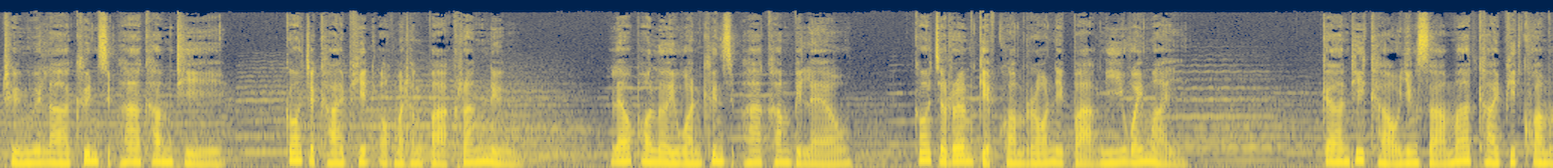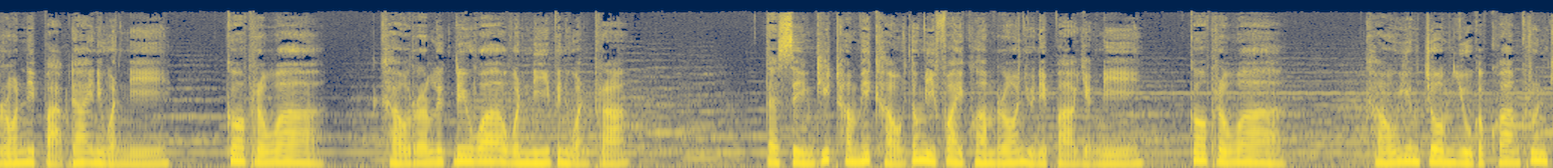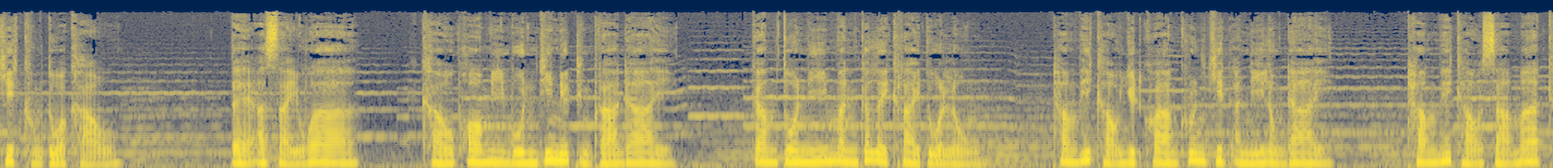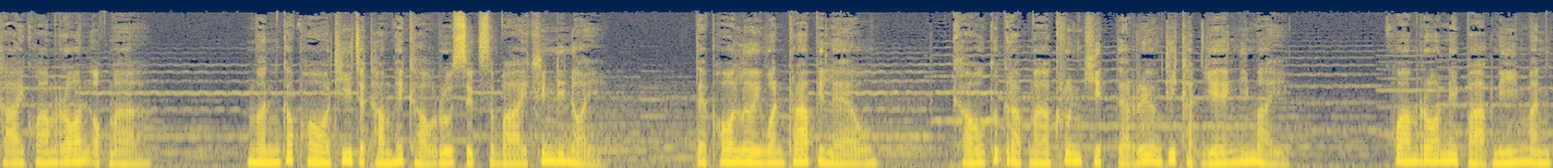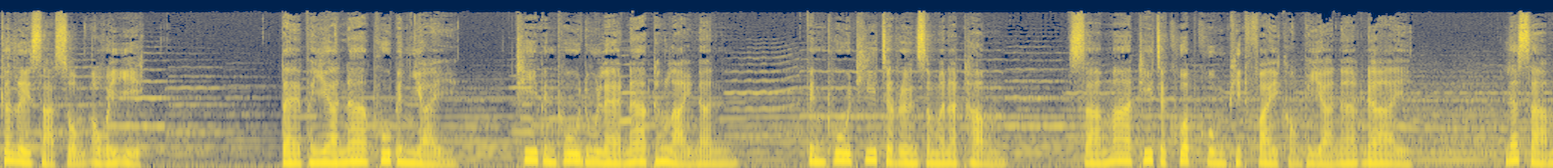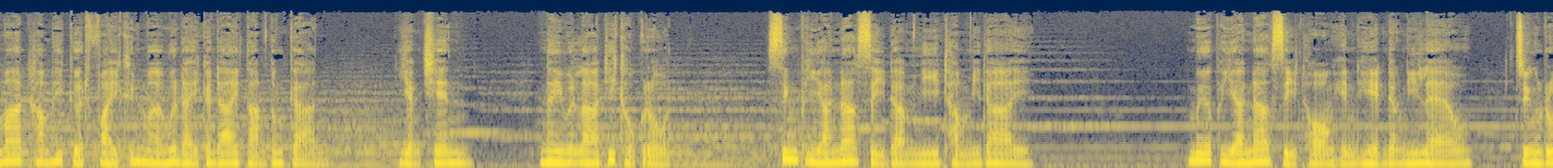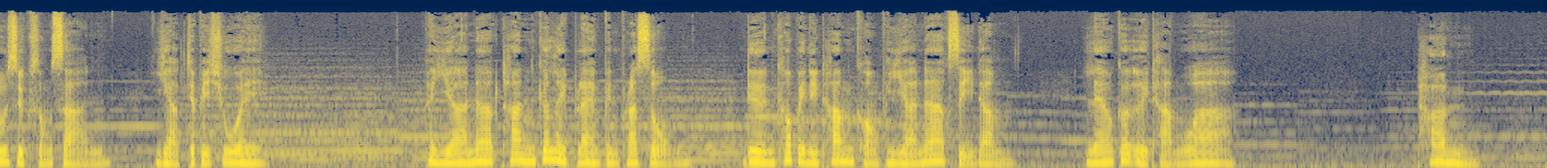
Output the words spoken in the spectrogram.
ถึงเวลาขึ้นสิบห้าค่ำที ก็จะคายพิษออกมาทางปากครั้งหนึ่ง แล้วพอเลยวันขึ้นสิบห้าค่ำไปแล้ว ก็จะเริ่มเก็บความร้อนในปากนี้ไว้ใหม่ การที่เขายังสามารถคายพิษความร้อนในปากได้ในวันนี้ ก็เพราะว่า เขาระลึกได้ว่าวันนี้เป็นวันพระ แต่สิ่งที่ทำให้เขาต้องมีไฟความร้อนอยู่ในปากอย่างนี้ ก็เพราะว่า เขายังจมอยู่กับความครุ่นคิดของตัวเขา แต่อาศัยว่า เขาพอมีบุญที่นึกถึงพระได้ กรรมตัวนี้มันก็เลยคลายตัวลงทำให้เขาหยุดความครุ่นคิดอันนี้ลงได้ทำให้เขาสามารถคลายความร้อนออกมา มันก็พอที่จะทำให้เขารู้สึกสบายขึ้นได้หน่อย แต่พอเลยวันพระไปแล้ว เขาก็กลับมาครุ่นคิดแต่เรื่องที่ขัดแย้งนี้ใหม่ ความร้อนในปากนี้มันก็เลยสะสมเอาไว้อีก แต่พญานาคผู้เป็นใหญ่ ที่เป็นผู้ดูแลนาคทั้งหลายนั้น เป็นผู้ที่เจริญสมณธรรม สามารถที่จะควบคุมพิษไฟของพญานาคได้ และสามารถทำให้เกิดไฟขึ้นมาเมื่อใดก็ได้ตามต้องการ อย่างเช่น ในเวลาที่เขาโกรธ ซึ่งพญานาคสีดำนี้ทำไม่ได้ เมื่อพญานาคสีทองเห็นเหตุดังนี้แล้ว จึงรู้สึกสงสาร อยากจะไปช่วย พญานาคท่านก็เลยแปลงเป็นพระสงฆ์เดินเข้าไปในถ้ำของพญานาคสีดำแล้วก็เอ่ยถามว่า ท่าน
